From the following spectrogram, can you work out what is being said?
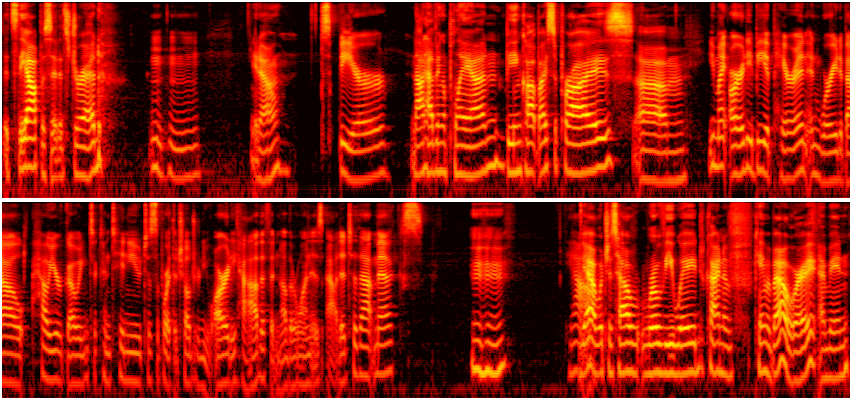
it's the opposite. It's dread. Mm-hmm. You know, fear. not having a plan, being caught by surprise. Um, You might already be a parent and worried about how you're going to continue to support the children you already have if another one is added to that mix. mhm. Yeah. Yeah, which is how Roe v. Wade kind of came about, right? I mean,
